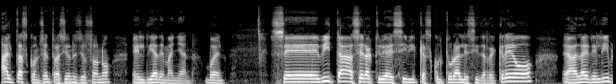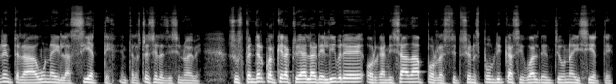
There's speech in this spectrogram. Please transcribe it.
altas concentraciones de ozono el día de mañana. Bueno, se evita hacer actividades cívicas, culturales y de recreo eh, al aire libre entre la 1 y las 7, entre las 3 y las 19. Suspender cualquier actividad al aire libre organizada por las instituciones públicas igual de entre 1 y 7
